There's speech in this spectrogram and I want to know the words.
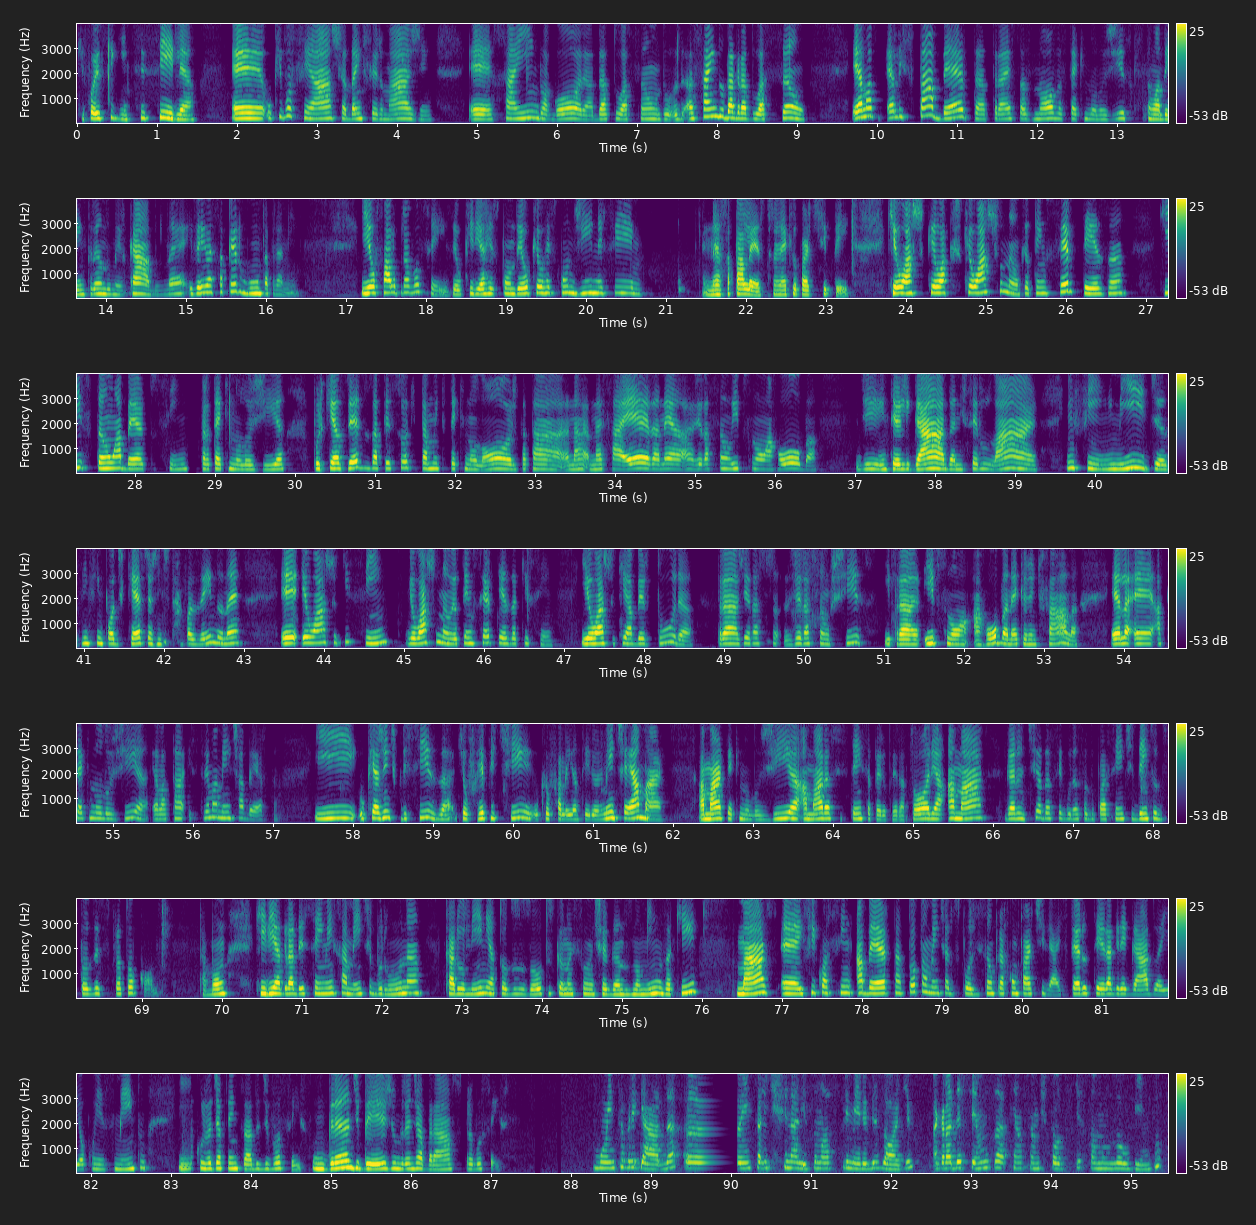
que foi o seguinte: Cecília, é, o que você acha da enfermagem é, saindo agora da atuação, do, saindo da graduação, ela, ela está aberta para essas novas tecnologias que estão adentrando o mercado, né? E veio essa pergunta para mim. E eu falo para vocês, eu queria responder o que eu respondi nesse nessa palestra, né, que eu participei, que eu acho que eu que eu acho não, que eu tenho certeza que estão abertos sim para tecnologia, porque às vezes a pessoa que está muito tecnológica, está nessa era, né, a geração Y arroba, de interligada, em celular, enfim, em mídias, enfim, podcast a gente está fazendo, né? Eu acho que sim, eu acho não, eu tenho certeza que sim. E eu acho que a abertura para a geração, geração X e para Y arroba, né, que a gente fala, ela é a tecnologia, ela está extremamente aberta. E o que a gente precisa, que eu repeti o que eu falei anteriormente, é amar. Amar tecnologia, amar assistência perioperatória, amar garantia da segurança do paciente dentro de todos esses protocolos, tá bom? Queria agradecer imensamente, Bruna, Caroline e a todos os outros, que eu não estou enxergando os nominhos aqui, mas é, fico assim aberta, totalmente à disposição para compartilhar. Espero ter agregado aí ao conhecimento e a curva de aprendizado de vocês. Um grande beijo, um grande abraço para vocês. Muito obrigada. Uh, então, a gente finaliza o nosso primeiro episódio. Agradecemos a atenção de todos que estão nos ouvindo.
